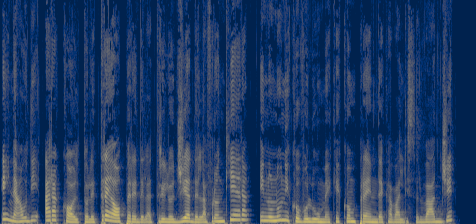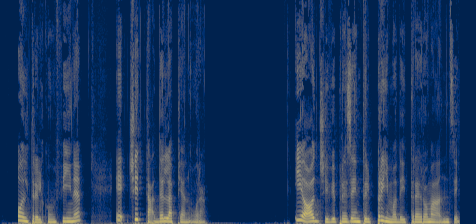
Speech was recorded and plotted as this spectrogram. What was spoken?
Einaudi ha raccolto le tre opere della trilogia della frontiera in un unico volume che comprende Cavalli selvaggi, Oltre il confine e Città della pianura. Io oggi vi presento il primo dei tre romanzi,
